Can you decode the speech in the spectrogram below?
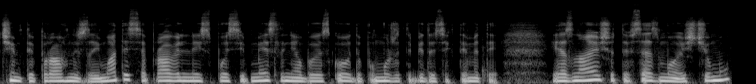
чим ти прагнеш займатися, правильний спосіб мислення обов'язково допоможе тобі досягти мети. Я знаю, що ти все зможеш. Чому?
